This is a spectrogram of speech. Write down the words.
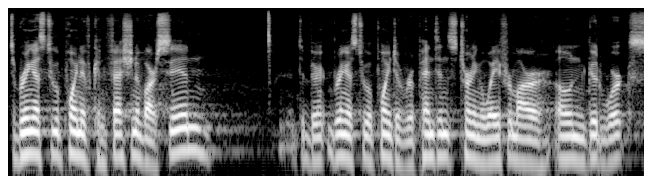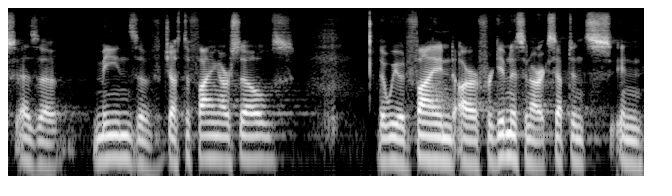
to bring us to a point of confession of our sin, to bring us to a point of repentance, turning away from our own good works as a means of justifying ourselves, that we would find our forgiveness and our acceptance in,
